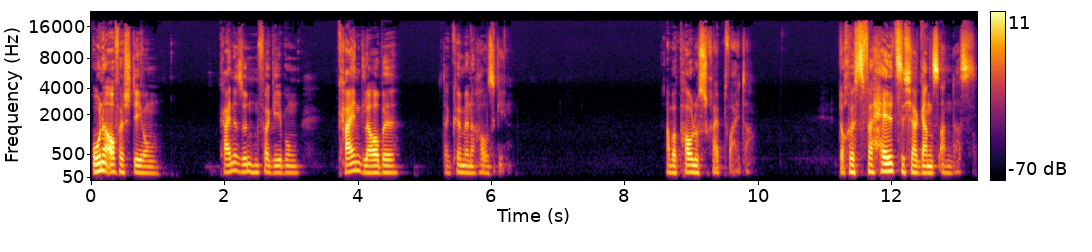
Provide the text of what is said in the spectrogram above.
Ohne Auferstehung, keine Sündenvergebung, kein Glaube, dann können wir nach Hause gehen. Aber Paulus schreibt weiter. Doch es verhält sich ja ganz anders.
